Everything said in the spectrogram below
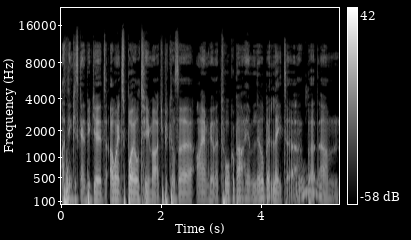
I think he's going to be good. I won't spoil too much because uh, I am going to talk about him a little bit later. But um,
